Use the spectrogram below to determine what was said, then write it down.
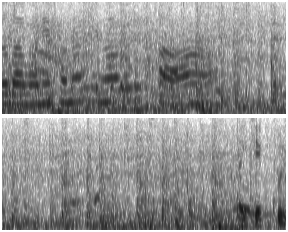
어쩌다 보니 허날림 하게 됐다. 아이 개꿀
